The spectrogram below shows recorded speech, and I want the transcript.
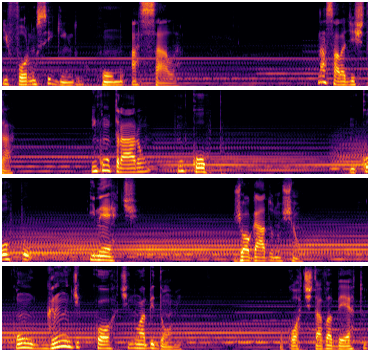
e foram seguindo rumo à sala. Na sala de estar, encontraram um corpo. Um corpo inerte, jogado no chão, com um grande corte no abdômen. O corte estava aberto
